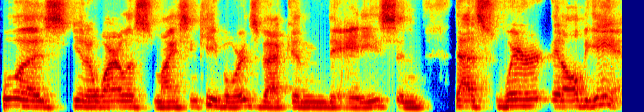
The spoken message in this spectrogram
was, you know, wireless mice and keyboards back in the 80s. And that's where it all began.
